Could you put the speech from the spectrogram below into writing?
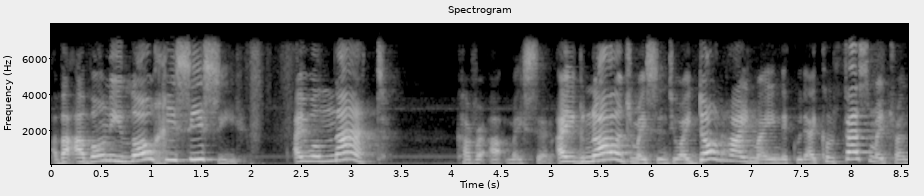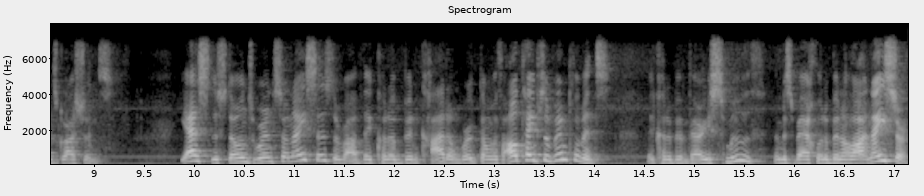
Avoni lo chisisi. I will not cover up my sin. I acknowledge my sin to you. I don't hide my iniquity. I confess my transgressions. Yes, the stones weren't so nice as the Rav. They could have been cut and worked on with all types of implements. They could have been very smooth. The Mizbeach would have been a lot nicer.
